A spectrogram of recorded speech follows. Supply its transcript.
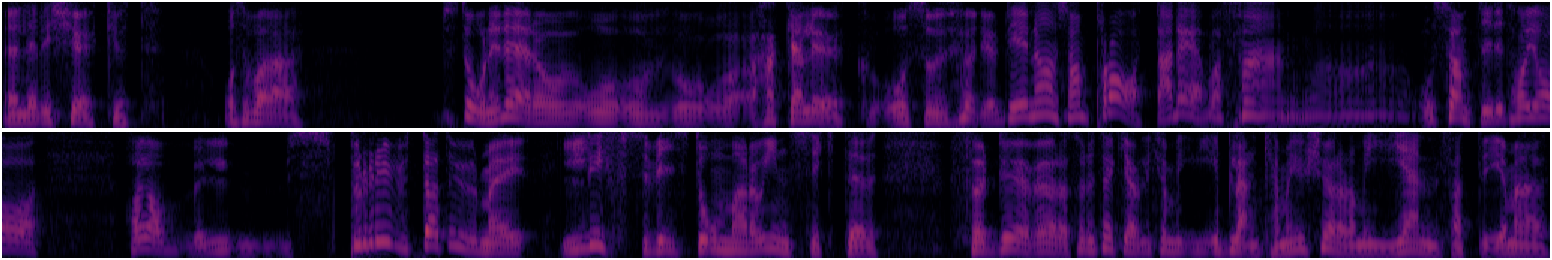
eller i köket och så bara står ni där och, och, och, och hackar lök och så hör jag det är någon som pratar där, vad fan. Och samtidigt har jag har jag sprutat ur mig livsvisdomar och insikter för döva öron. Så då tänker jag, liksom, ibland kan man ju köra dem igen för att, jag menar,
